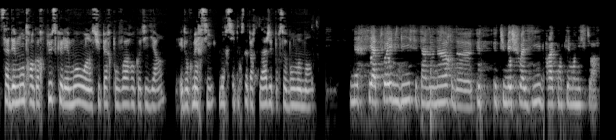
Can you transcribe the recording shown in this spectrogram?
ça démontre encore plus que les mots ont un super pouvoir au quotidien. Et donc merci, merci pour ce partage et pour ce bon moment. Merci à toi, Émilie. C'est un honneur de, que, que tu m'aies choisi de raconter mon histoire.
